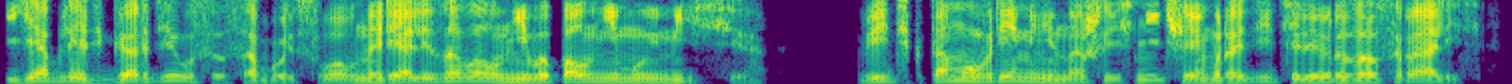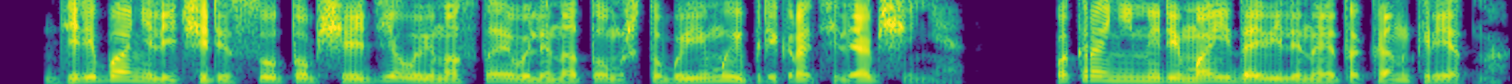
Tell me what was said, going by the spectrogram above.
Я, блядь, гордился собой, словно реализовал невыполнимую миссию. Ведь к тому времени наши с Нечаем родители разосрались, деребанили через суд общее дело и настаивали на том, чтобы и мы прекратили общение. По крайней мере, мои давили на это конкретно.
